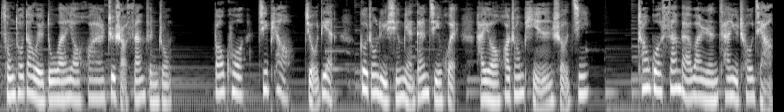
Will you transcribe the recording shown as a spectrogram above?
从头到尾读完要花至少三分钟，包括机票、酒店、各种旅行免单机会，还有化妆品、手机。超过三百万人参与抽奖，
